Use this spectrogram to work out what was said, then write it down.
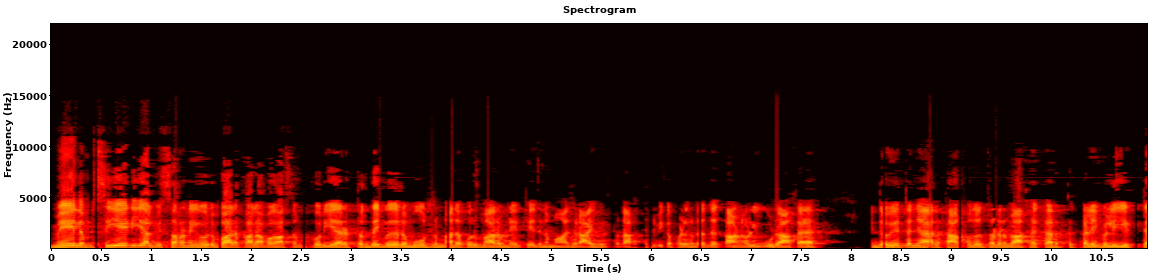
மேலும் சிஐடியால் விசாரணை ஒரு வார கால அவகாசம் கோரிய அரட்டந்தை வேறு மூன்று மத குருமாரும் நேற்றைய தினம் ஆஜராகியிருப்பதாக தெரிவிக்கப்படுகின்றது. காணொளி ஊடாக இந்த உயிர்த்த ஞாயிறு தாக்குதல் தொடர்பாக கருத்துக்களை வெளியிட்ட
